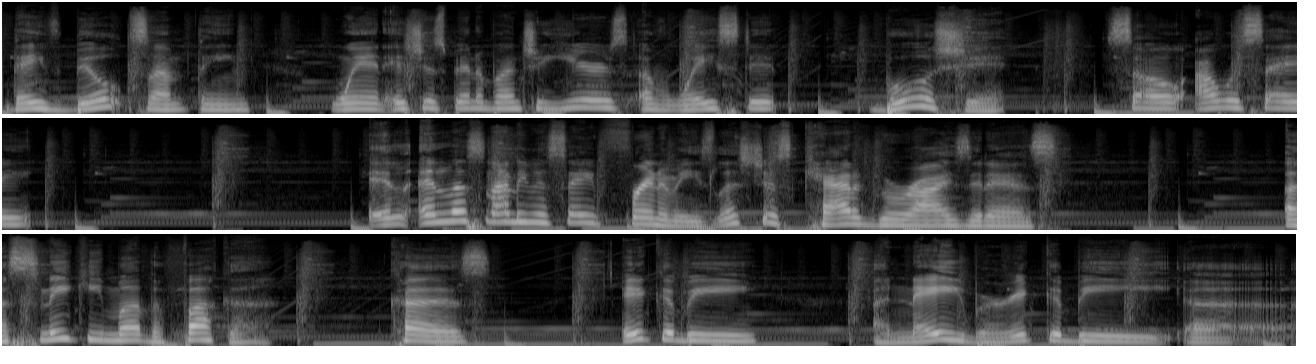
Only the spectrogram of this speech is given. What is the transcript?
they've built something when it's just been a bunch of years of wasted bullshit. So I would say, and, and let's not even say frenemies, let's just categorize it as a sneaky motherfucker. Because it could be a neighbor, it could be a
